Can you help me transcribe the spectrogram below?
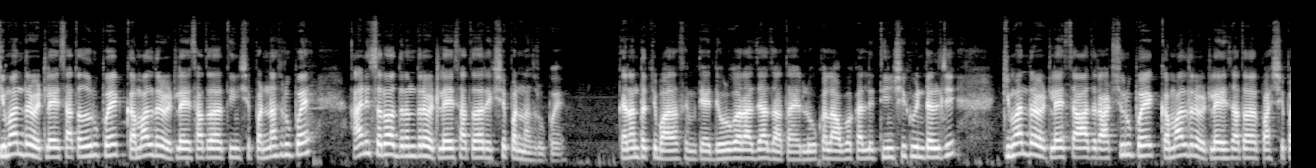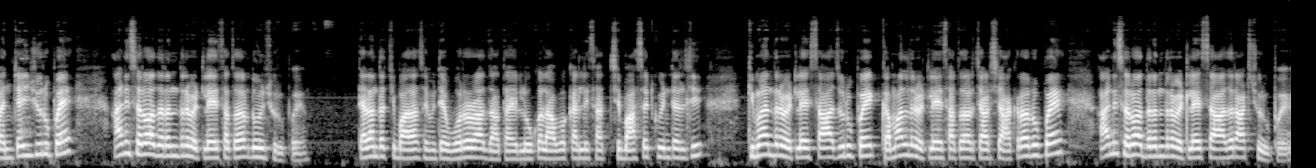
किमान दर भेटले सात हजार रुपये. कमाल दर भेटले सात हजार तीनशे पन्नास रुपये. आणि सर्वात दर भेटले सात हजार एकशे पन्नास रुपये. त्यानंतरची बाजार समिती आहे. देऊळगाव राजा जात आहे. लोकल आवक तीनशे क्विंटलची. किमान दर भेटले सहा हजार आठशे रुपये. कमाल दर भेटले सात हजार पाचशे पंच्याऐंशी रुपये. आणि सर्वाधारण दर भेटले सात हजार दोनशे रुपये. त्यानंतरची बाजार समिती आहे. वरोरा जात आहे. लोकल आवकाली सातशे बासष्ट क्विंटलची. किमान दर भेटले सहा हजार रुपये. कमाल दर भेटले सात हजार चारशे अकरा रुपये. आणि सर्वाधारण दर भेटले सहा हजार आठशे रुपये.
